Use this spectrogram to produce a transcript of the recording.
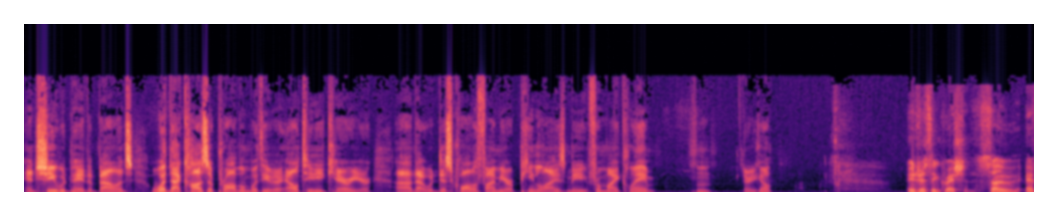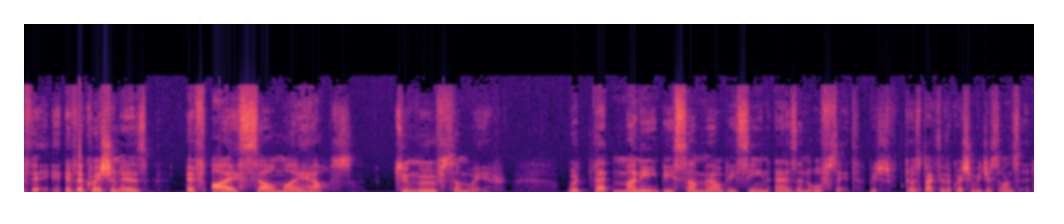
and she would pay the balance. Would that cause a problem with either LTD carrier uh, that would disqualify me or penalize me from my claim? Hmm, there you go. Interesting question. So if the if the question is if I sell my house to move somewhere, would that money be somehow be seen as an offset? Which goes back to the question we just answered.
